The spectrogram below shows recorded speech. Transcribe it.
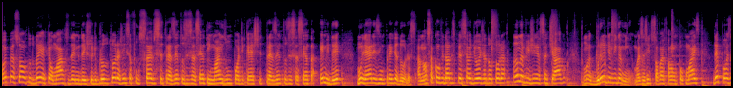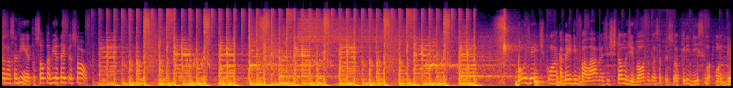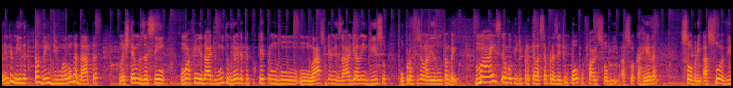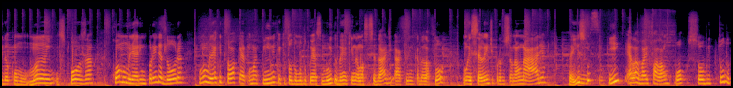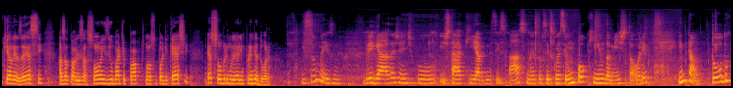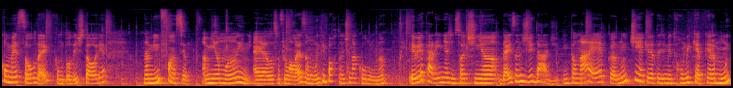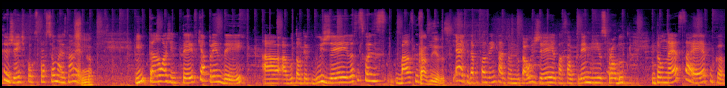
Oi pessoal, tudo bem? Aqui é o Marcos da MD Estúdio Produtor, agência Full Service 360 em mais um podcast 360 MD Mulheres Empreendedoras. A nossa convidada especial de hoje é a doutora Ana Virginia Santiago, uma grande amiga minha, mas a gente só vai falar um pouco mais depois da nossa vinheta. Solta a vinheta aí, pessoal! Bom, gente, como acabei de falar, nós estamos de volta com essa pessoa queridíssima, uma grande amiga, também de uma longa data. Nós temos, assim, uma afinidade muito grande, até porque temos um, um laço de amizade e, além disso, o profissionalismo também. Mas eu vou pedir para que ela se apresente um pouco, fale sobre a sua carreira, sobre a sua vida como mãe, esposa, como mulher empreendedora, uma mulher que toca uma clínica que todo mundo conhece muito bem aqui na nossa cidade, a Clínica Bela Flor, um excelente profissional na área, é isso? isso? E ela vai falar um pouco sobre tudo que ela exerce, as atualizações e o bate-papo do nosso podcast é sobre mulher empreendedora. Isso mesmo. Obrigada, gente, por estar aqui abrindo esse espaço, né, para vocês conhecerem um pouquinho da minha história. Então, tudo começou, né, como toda história, na minha infância. A minha mãe, ela sofreu uma lesão muito importante na coluna eu e a Karine, a gente só tinha 10 anos de idade. Então, na época, não tinha aquele atendimento home care, porque era muita gente, poucos profissionais na época. Sim. Então, a gente teve que aprender a, a, botar o tempo do gelo, essas coisas básicas. Caseiras. Que, é, que dá pra fazer em casa. Então, botar o gelo, passar o creminho, os produtos. Então, nessa época,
